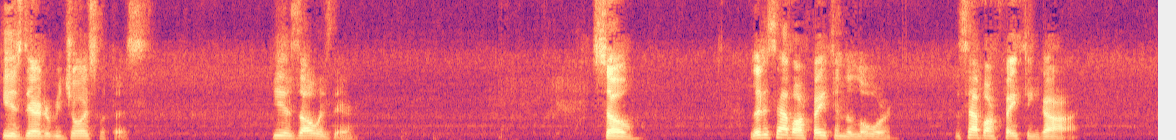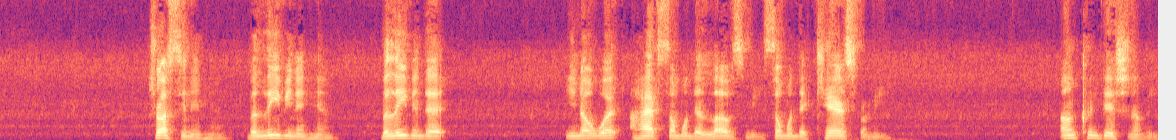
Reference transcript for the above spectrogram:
He is there to rejoice with us. He is always there. So, let us have our faith in the Lord. Let's have our faith in God. Trusting in Him, believing in Him, believing that, you know what, I have someone that loves me, someone that cares for me unconditionally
